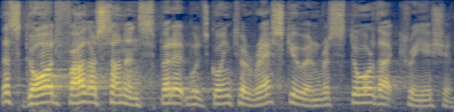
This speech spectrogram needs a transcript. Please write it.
this God, Father, Son, and Spirit was going to rescue and restore that creation.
